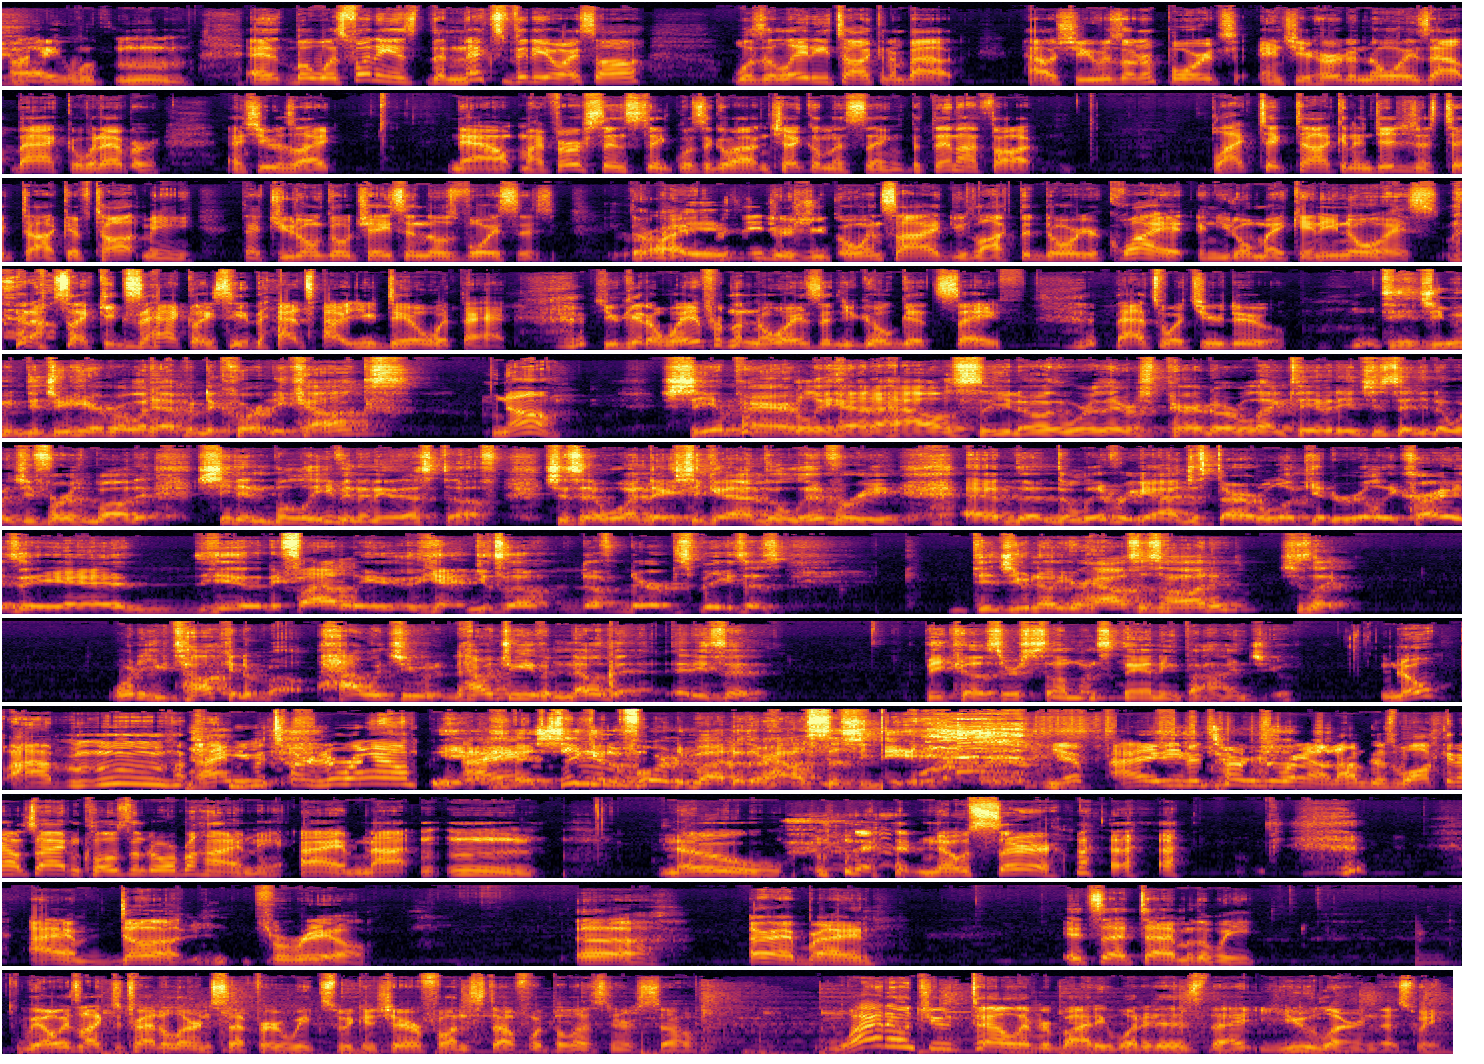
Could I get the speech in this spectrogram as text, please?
like mm. and but what's funny is the next video I saw was a lady talking about how she was on her porch and she heard a noise out back or whatever, and she was like, "Now my first instinct was to go out and check on this thing, but then I thought." Black TikTok and Indigenous TikTok have taught me that you don't go chasing those voices. The right, Right. procedure is you go inside, you lock the door, you're quiet, and you don't make any noise. And I was like, exactly. See, that's how you deal with that. You get away from the noise and you go get safe. That's what you do. Did you did you hear about what happened to Courteney Cox? No. She apparently had a house, you know, where there was paranormal activity. And she said, you know, when she first bought it, she didn't believe in any of that stuff. She said one day she got a delivery and the delivery guy just started looking really crazy. And he, he finally gets up enough nerve to speak and says, Did you know your house is haunted? She's like, What are you talking about? How would you how would you even know that? And he said, Because there's someone standing behind you. Nope. I, I ain't even turning around. Yeah, and she could afford to buy another house, so she did. Yep, I ain't even turning around. I'm just walking outside and closing the door behind me. I am not. Mm-mm. No, no, sir. I am done for real. Uh, all right, Brian. It's that time of the week. We always like to try to learn stuff every week so we can share fun stuff with the listeners. So, why don't you tell everybody what it is that you learned this week?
